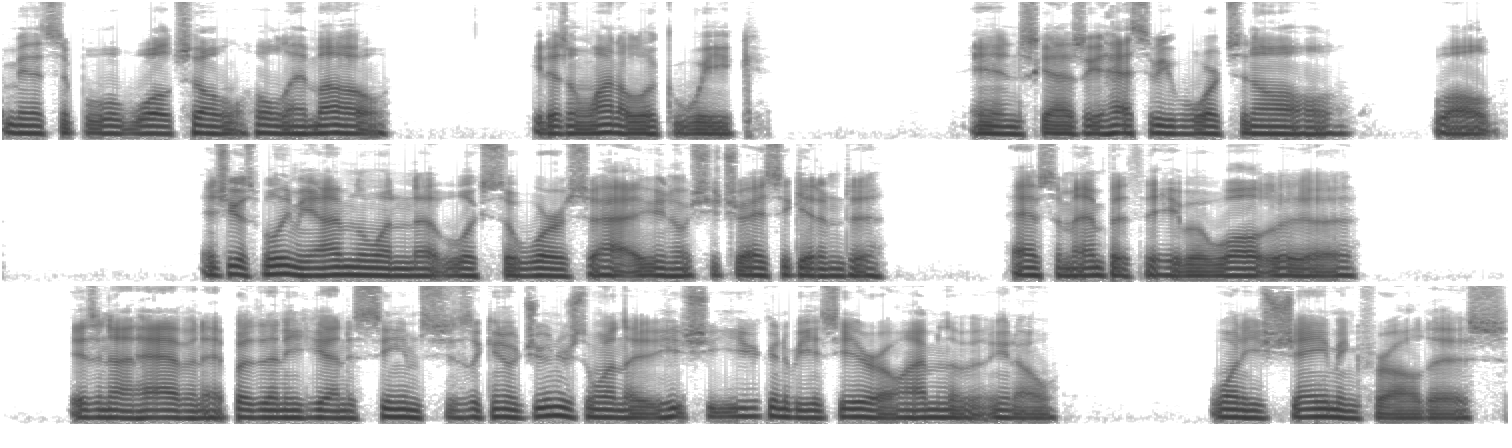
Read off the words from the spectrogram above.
I mean, that's simple Walt's whole, whole MO. He doesn't want to look weak. And this guy's like, it has to be warts and all, Walt. And she goes, believe me, I'm the one that looks the worst. I, you know, she tries to get him to have some empathy, but Walt, uh, is not having it. But then he kind of seems, she's like, you know, Junior's the one that he, she, you're going to be his hero. I'm the, you know, one he's shaming for all this.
